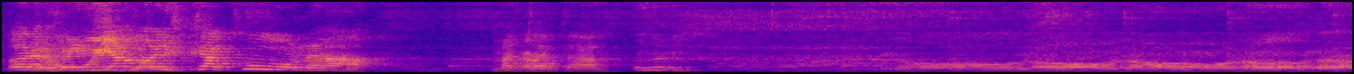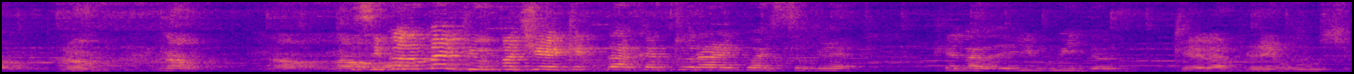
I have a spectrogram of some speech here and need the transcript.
Ora un prendiamo Weedle. il Kakuna. Matata. No, no, no, no, no, no, no, no, no. Secondo me è più facile che- da catturare questo che, che la, il Weedle. Che la preuso.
